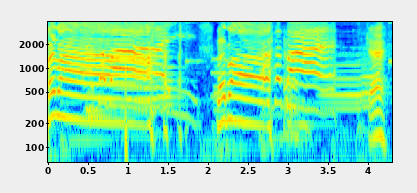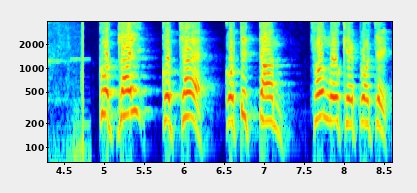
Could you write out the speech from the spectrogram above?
bye bye บายบาย bye บายบาย bye bye แกกดไลค์กดแชร์กดติดตามช่องโอเคโปรเจกต์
